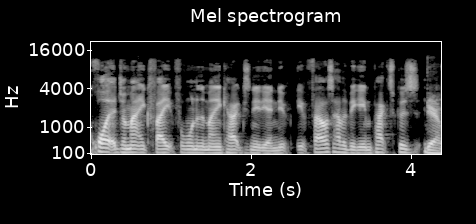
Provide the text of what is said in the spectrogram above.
quite a dramatic fate for one of the main characters near the end, it, it fails to have a big impact because yeah.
